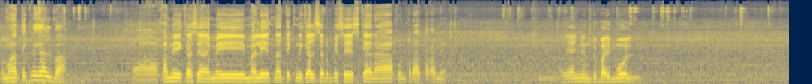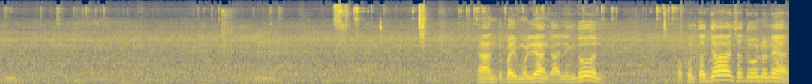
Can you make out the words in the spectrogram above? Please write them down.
Sa mga technical ba? Sa kami kasi ay may maliit na technical services kaya nakakontrata kami. Ayan yung Dubai Mall. Yan, Dubai Mall yan. Galing doon. Papunta dyan sa dulo na yan.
